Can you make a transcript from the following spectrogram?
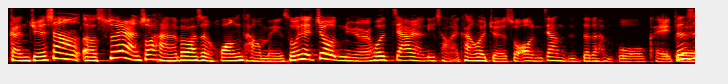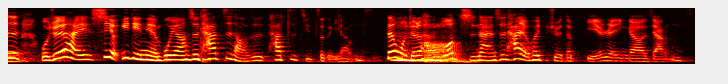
感觉上，呃，虽然说海南爸爸是很荒唐没错，而且就女儿或家人立场来看，会觉得说，哦，你这样子真的很不 OK。但是我觉得还是有一点点不一样，是他至少是他自己这个样子。但我觉得很多直男是他也会觉得别人应该要这样子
